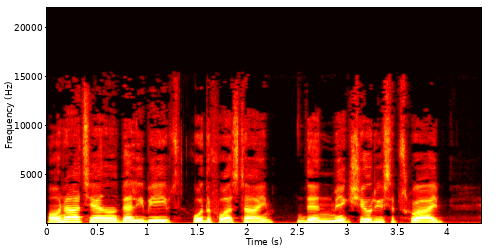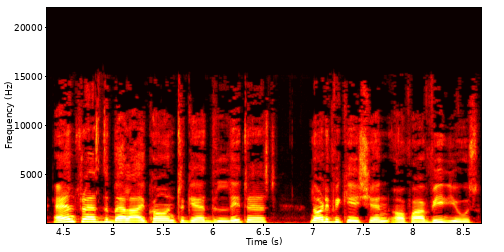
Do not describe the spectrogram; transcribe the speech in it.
on our channel Bally Babes for the first time, then make sure you subscribe and press the bell icon to get the latest notification of our videos.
